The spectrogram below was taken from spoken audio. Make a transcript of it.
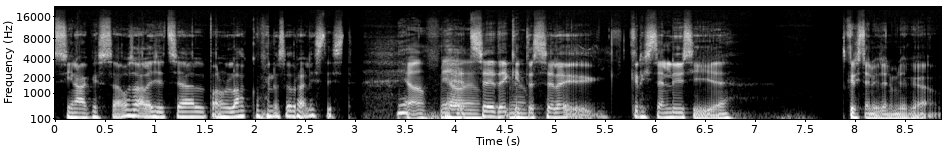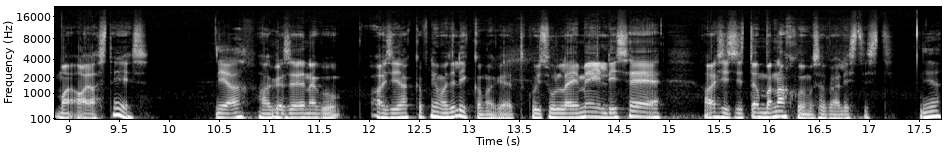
sina, kes sa osalesid seal, palun lahku minu sõbralistist. et see tekitas ja. selle Kristjan Lüüsi, Kristjan Lüüs oli muidugi ajast ees. aga see nagu asi hakkab niimoodi liikumagi, et kui sulle ei meeldi see asi, siis tõmba nahku mu sõbralistist jah,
